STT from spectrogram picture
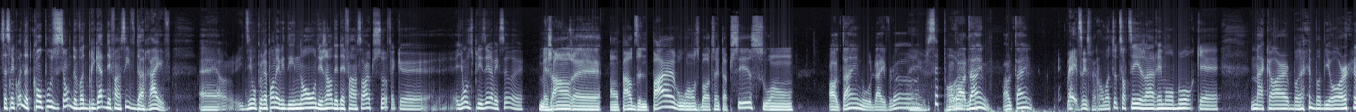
ça serait quoi notre composition de votre brigade défensive de rêve? Euh, il dit on peut répondre avec des noms des genres de défenseurs tout ça fait que euh, ayons du plaisir avec ça euh. Mais genre, euh, on parle d'une paire ou on se bâtit un top 6 ou on. All time ou live là? Ben, je sais pas On va all là. time. All time. Ben, tu sais, qu'on va tout sortir, genre Raymond Bourque, euh, Macar, Bo- Bobby Orr, tu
